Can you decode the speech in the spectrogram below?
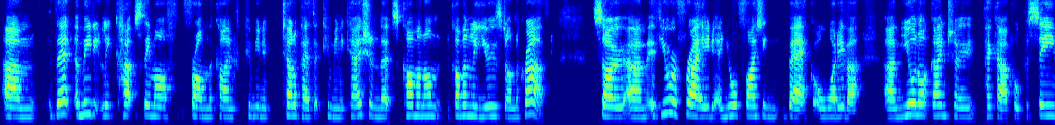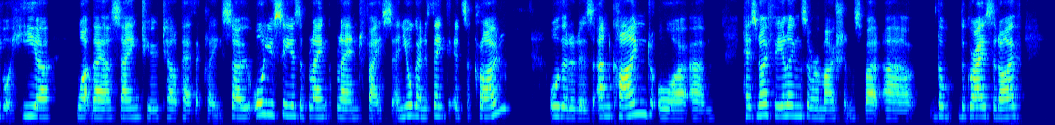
um, that immediately cuts them off from the kind of communi- telepathic communication that's common on commonly used on the craft. So um, if you're afraid and you're fighting back or whatever, um, you're not going to pick up or perceive or hear what they are saying to you telepathically. So all you see is a blank, bland face, and you're going to think it's a clone or that it is unkind or um, has no feelings or emotions. But uh, the the greys that I've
